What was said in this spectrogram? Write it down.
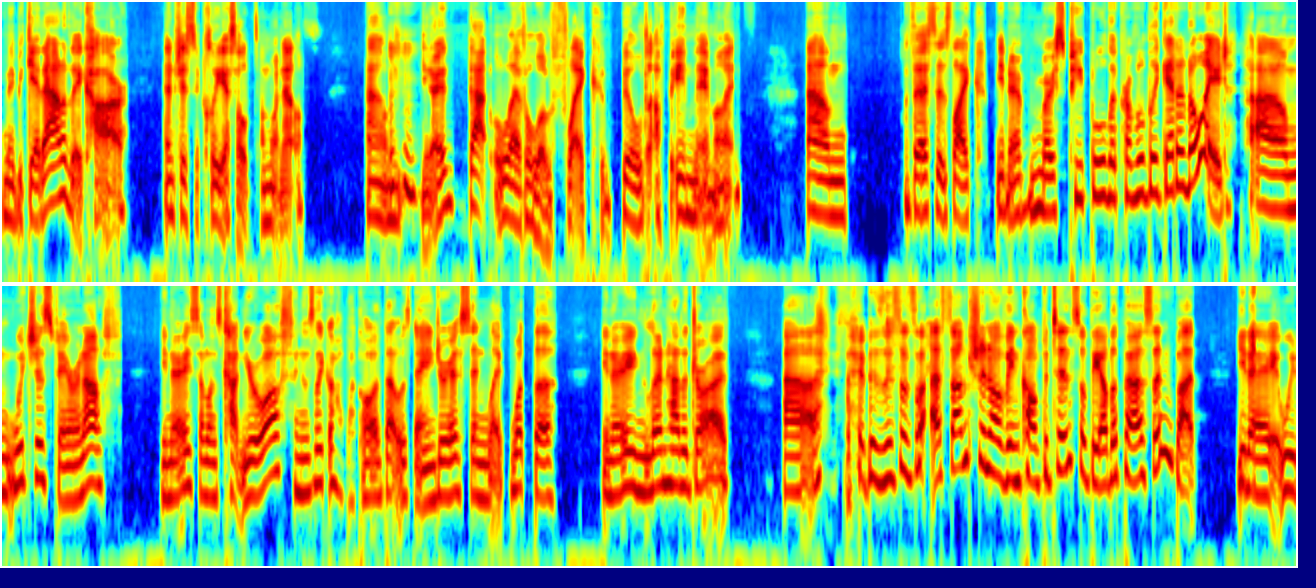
maybe get out of their car and physically assault someone else. Um, Mhm. You know, that level of like build up in their minds. Um, versus like, you know, most people that probably get annoyed, um, which is fair enough. You know, someone's cutting you off and it's like, oh my God, that was dangerous. And like, what the, you know, learn how to drive. Uh, so there's this ass- assumption of incompetence of the other person, but, you know, we,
